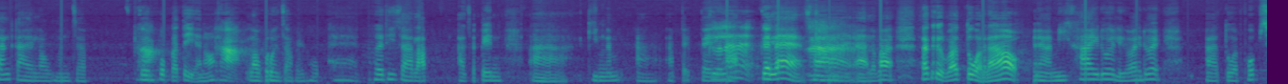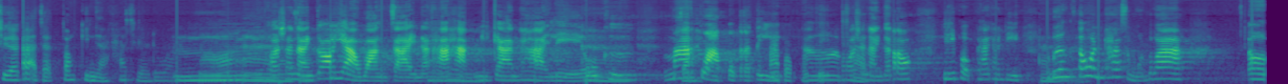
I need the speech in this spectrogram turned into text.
ร่างกายเรามันจะเกินปกติอะเนาะค่ะ เราควรจะไปพบแพทย์ เพื่อที่จะรับ อาจจะเป็นอ่ากินน้ำอ่าอ่าไปไปเกลือแร่เกลือแร่ใช่อ่าอ่าแล้วว่าถ้าเกิดว่าตรวจแล้วอ่ามีไข้ด้วยหรืออะไรด้วยอ่าตรวจพบเชื้อก็อาจจะต้องกินยาฆ่าเชื้อด้วยอืเนาะมอ่เพราะฉะนั้นก็อย่าวางใจนะคะอ่าหากมีการถ่ายเหลวอ่าคือมากกว่าปกติมากกว่าปกติเออเพราะใช่ฉะนั้นก็ต้องรีบพบแพทย์ทันทีอ่าเบื้องต้นถ้าสมมุติว่าเออ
